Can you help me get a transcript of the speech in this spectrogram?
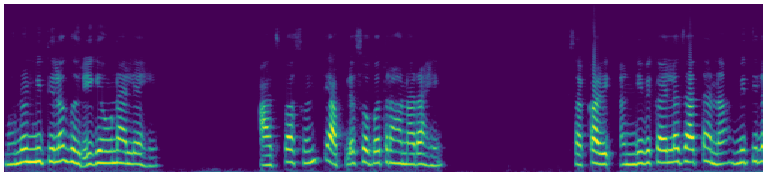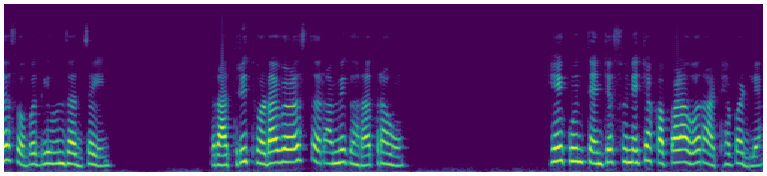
म्हणून मी तिला घरी घेऊन आले आहे. आजपासून ती आपल्यासोबत राहणार आहे. सकाळी अंडी विकायला जाताना मी तिला सोबत घेऊन जात जाईन. रात्री थोडा वेळच तर आम्ही घरात राहू. हे ऐकून त्यांच्या सुनेच्या कपाळावर आठ्या पडल्या.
